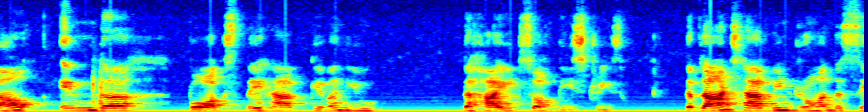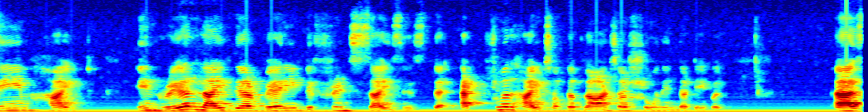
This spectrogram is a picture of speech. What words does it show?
Now in the box they have given you the heights of these trees. The plants have been drawn the same height. in real life they are very different sizes the actual heights of the plants are shown in the table as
